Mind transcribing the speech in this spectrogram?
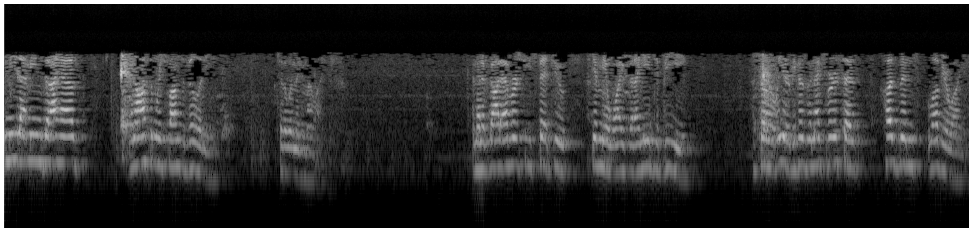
To me that means that I have an awesome responsibility to the women in my life. And that if God ever sees fit to give me a wife, that I need to be a servant leader because the next verse says, Husbands, love your wife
